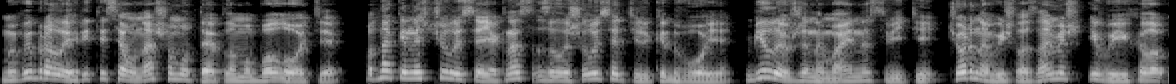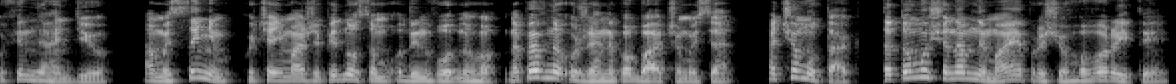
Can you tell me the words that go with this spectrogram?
Ми вибрали грітися у нашому теплому болоті. Однак і не щулися, як нас залишилося тільки двоє. Білої вже немає на світі, чорна вийшла заміж і виїхала у Фінляндію. А ми з синім, хоча й майже під носом один в одного, напевно, уже не побачимося. А чому так? Та тому, що нам немає про що говорити.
